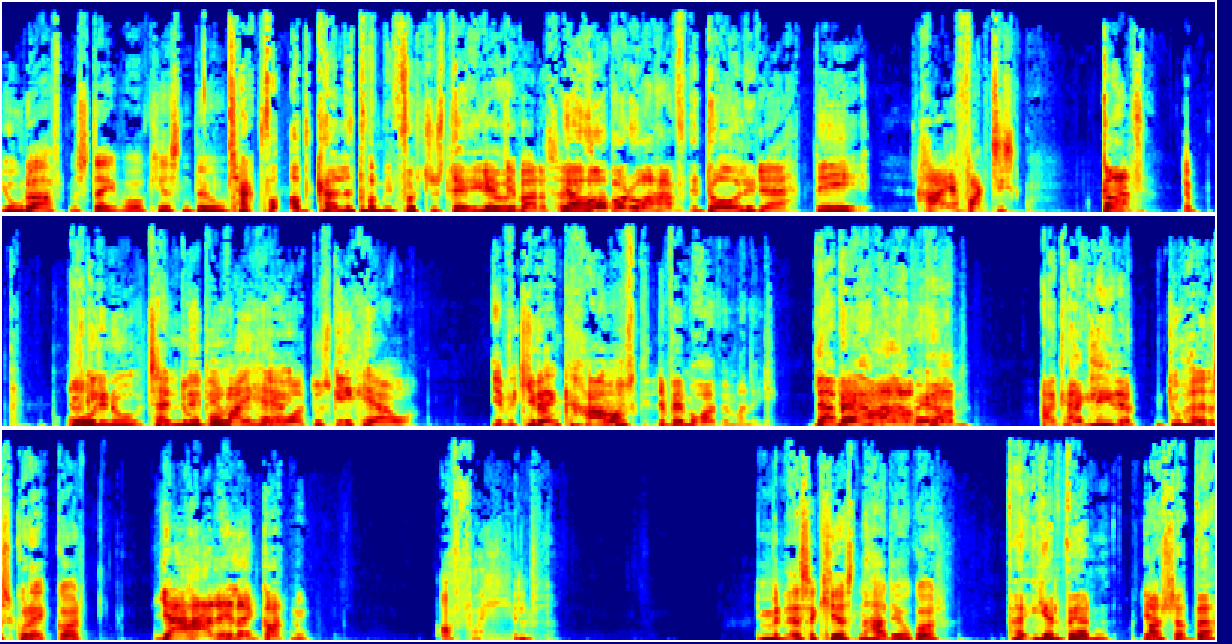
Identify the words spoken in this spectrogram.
juleaftensdag, hvor Kirsten blev... Tak for opkaldet på min fødselsdag. Ja, det var der så Jeg lidt. håber, du har haft det dårligt. Ja, det har jeg faktisk. Godt! Rolig nu. Tag du er på vej jeg, herover. Du skal ikke herover. jeg vil give dig en krammer. Du skal, hvem rører ved man ikke? Lad være opkørt. ham. Han kan ikke lide det. Du havde det sgu da ikke godt. Jeg har det heller ikke godt nu. Åh, oh, for helvede. Men altså, Kirsten har det jo godt. Hvad i alverden? Ja. Altså, hvad?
